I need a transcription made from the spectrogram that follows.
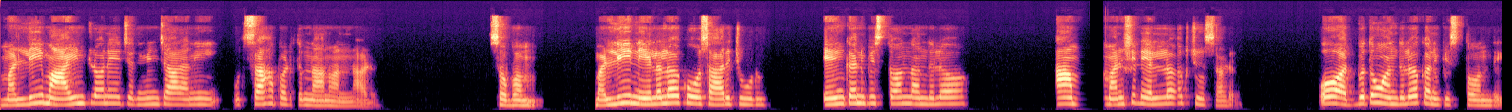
మళ్ళీ మా ఇంట్లోనే జన్మించాలని ఉత్సాహపడుతున్నాను అన్నాడు. శుభం. మళ్ళీ నీళ్ళలోకి ఓసారి చూడు. ఏం కనిపిస్తోంది అందులో? ఆ మనిషి నీళ్ళలోకి చూశాడు. ఓ అద్భుతం అందులో కనిపిస్తోంది.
